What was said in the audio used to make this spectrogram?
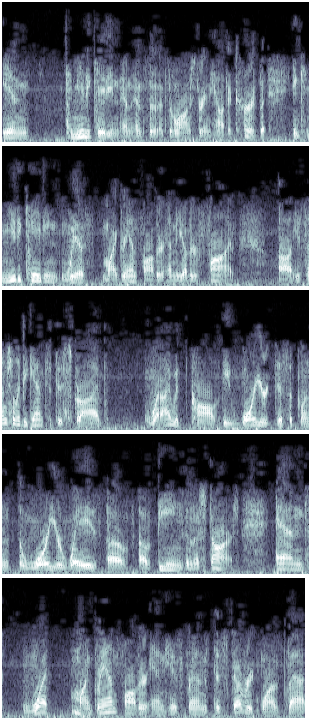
in communicating, and, and it's, a, it's a long story in how it occurred, but in communicating with my grandfather and the other five, uh, essentially began to describe what I would call the warrior disciplines, the warrior ways of, of beings in the stars. And what my grandfather and his friends discovered was that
